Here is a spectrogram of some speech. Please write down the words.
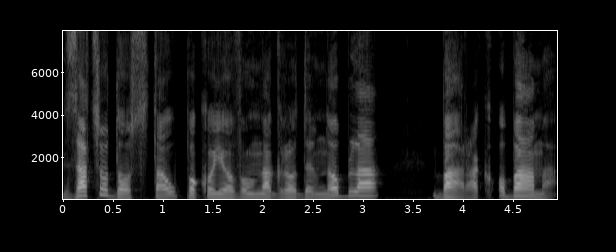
za co dostał pokojową Nagrodę Nobla Barack Obama.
